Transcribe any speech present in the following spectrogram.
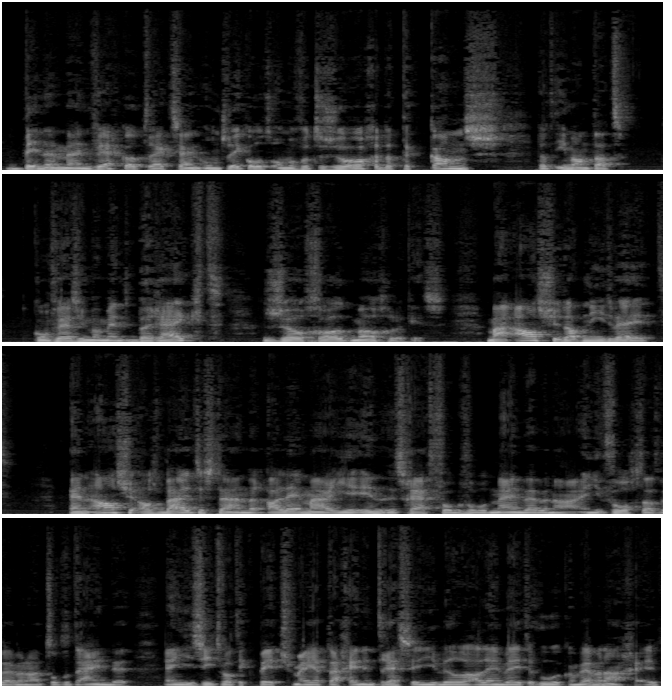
binnen mijn verkooptraject zijn ontwikkeld om ervoor te zorgen dat de kans dat iemand dat conversiemoment bereikt zo groot mogelijk is. Maar als je dat niet weet, en als je als buitenstaander alleen maar je inschrijft voor bijvoorbeeld mijn webinar en je volgt dat webinar tot het einde en je ziet wat ik pitch, maar je hebt daar geen interesse in, je wil alleen weten hoe ik een webinar geef,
